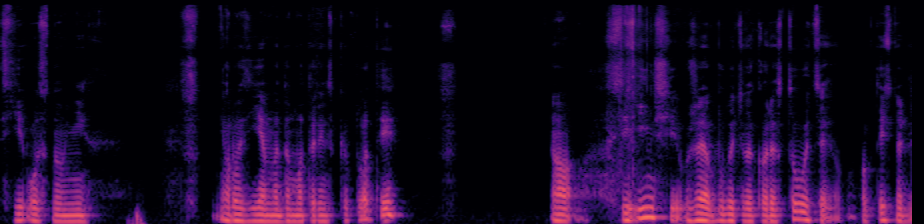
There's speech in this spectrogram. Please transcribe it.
всі основні роз'єми до материнської плати, всі інші вже будуть використовуватися фактично для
